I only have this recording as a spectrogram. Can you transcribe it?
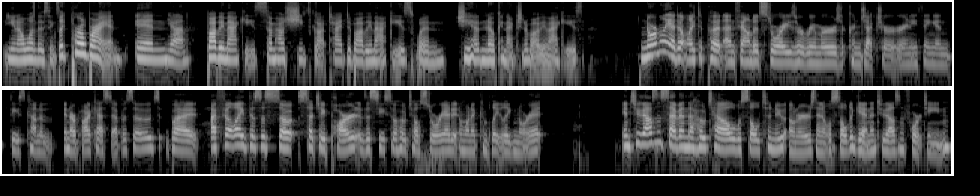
you know one of those things like Pearl Bryan in yeah. Bobby Mackey's. Somehow she's got tied to Bobby Mackey's when she had no connection to Bobby Mackey's. Normally, I don't like to put unfounded stories or rumors or conjecture or anything in these kind of in our podcast episodes, but I felt like this is so such a part of the Cecil Hotel story. I didn't want to completely ignore it. In 2007, the hotel was sold to new owners, and it was sold again in 2014.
